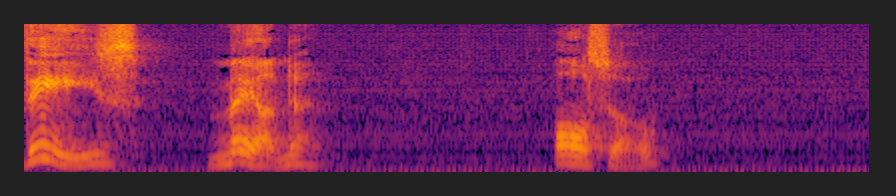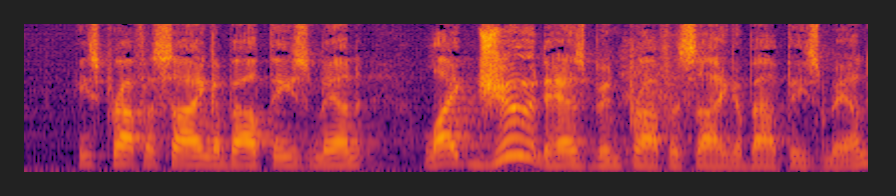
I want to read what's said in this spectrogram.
these men also. He's prophesying about these men like Jude has been prophesying about these men.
